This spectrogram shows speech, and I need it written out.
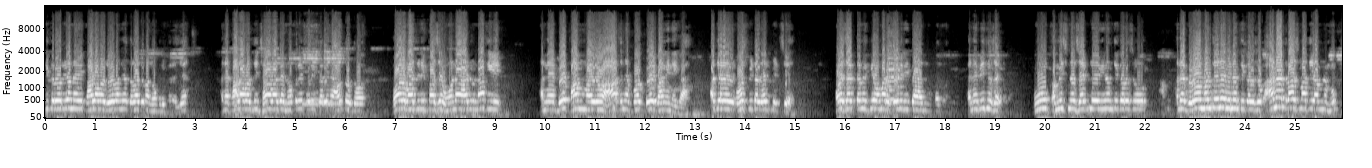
દીકરો રહ્યો ને એ કાલાવડ રેવન્યુ તલાટીમાં નોકરી કરે છે. અને કાલાવડથી છ વાગે નોકરી પૂરી કરીને આવતો હતો. ગોળ વાજડી પાસે હોંડા આડું નાખી અને બે ફાર્મ આવ્યો હાથ ને પગ બે ભાંગી નાખ્યા. અત્યારે હોસ્પિટલ એડમિટ છે. હવે સાહેબ, તમે કહો અમારે કેવી રીતે અને બીજું સાહેબ, હું કમિશનર સાહેબને વિનંતી કરું છું અને ગૃહમંત્રીને વિનંતી કરું છું કે આના ત્રાસમાંથી અમને મુક્ત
